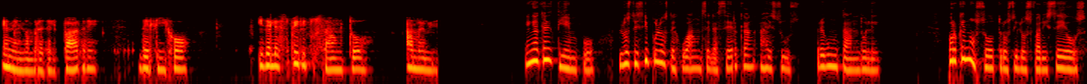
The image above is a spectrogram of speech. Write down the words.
en el nombre del Padre, del Hijo y del Espíritu Santo. Amén. En aquel tiempo, los discípulos de Juan se le acercan a Jesús preguntándole, ¿por qué nosotros y los fariseos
